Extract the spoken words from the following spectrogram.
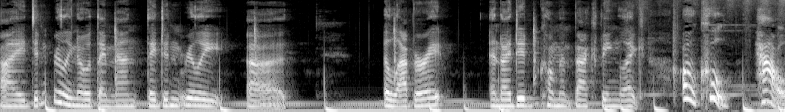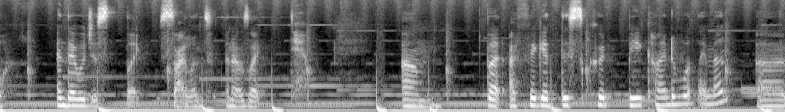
I didn't really know what they meant. They didn't really uh, elaborate. And I did comment back, being like, oh, cool, how? And they were just like silent. And I was like, damn. Um, but I figured this could be kind of what they meant. Uh,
